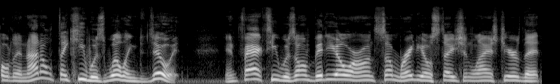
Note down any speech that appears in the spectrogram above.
And I don't think he was willing to do it. In fact, he was on video or on some radio station last year that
